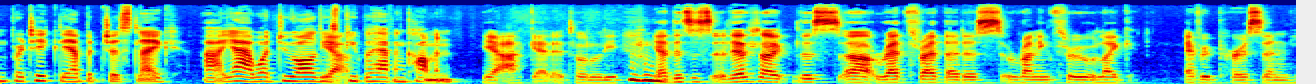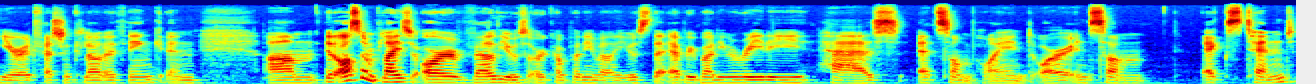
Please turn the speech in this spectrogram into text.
in particular, but just like, uh, yeah, what do all these yeah. people have in common? Yeah, I get it totally. yeah, this is there's like this uh, red thread that is running through like every person here at Fashion Cloud, I think, and um, it also implies our values, our company values that everybody really has at some point or in some extent.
